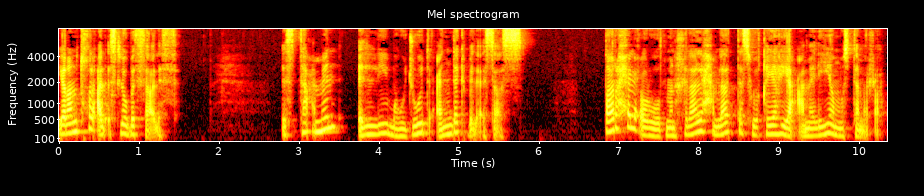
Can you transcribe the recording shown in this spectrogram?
يلا ندخل على الأسلوب الثالث. استعمل اللي موجود عندك بالأساس. طرح العروض من خلال الحملات التسويقية هي عملية مستمرة.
